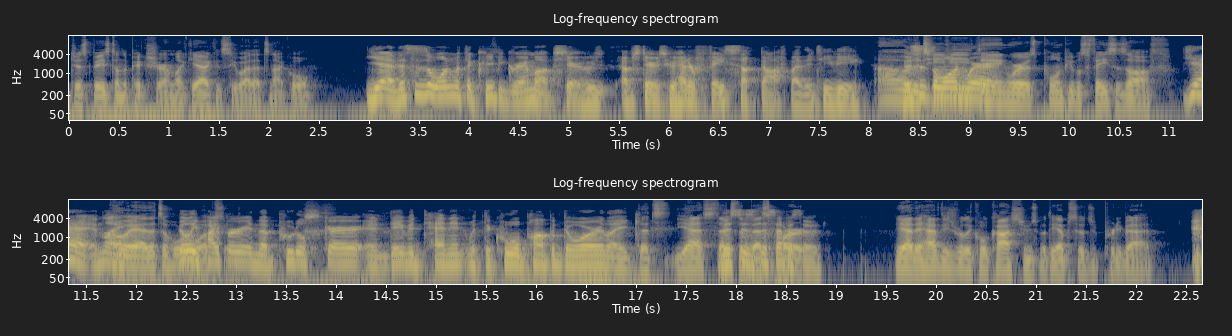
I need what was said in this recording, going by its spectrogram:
just based on the picture, I'm like, yeah, I can see why that's not cool. Yeah, this is the one with the creepy grandma upstairs who's upstairs who had her face sucked off by the TV. Oh, this the is the one where thing where it was pulling people's faces off. yeah, and like oh yeah, that's a horrible Billie episode. Piper in the poodle skirt and David Tennant with the cool pompadour. Like That's yes, that's this the is best this part. episode. Yeah, they have these really cool costumes, but the episodes are pretty bad.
